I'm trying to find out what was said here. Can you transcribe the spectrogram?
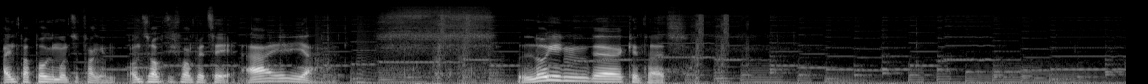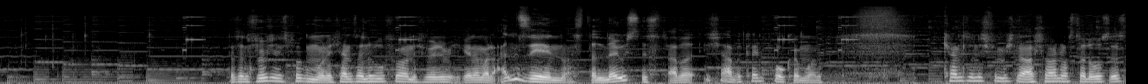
Ein paar Pokémon zu fangen. Und sorgt sich vor dem PC. Ah ja. Logiken der Kindheit. Das ist ein fürchterliches Pokémon. Ich kann seinen Ruf hören. Ich würde mich gerne mal ansehen, was da los ist. Aber ich habe kein Pokémon. Kannst du nicht für mich nachschauen, was da los ist?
